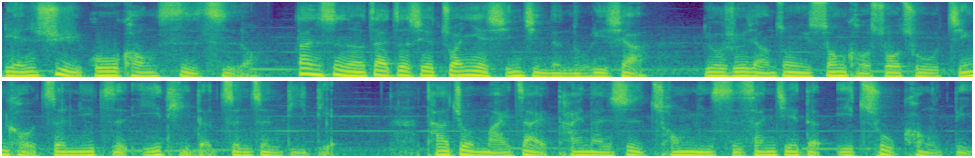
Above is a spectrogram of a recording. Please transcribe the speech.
连续扑空四次哦。但是呢，在这些专业刑警的努力下，刘学长终于松口说出井口真理子遗体的真正地点。他就埋在台南市崇明十三街的一处空地。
